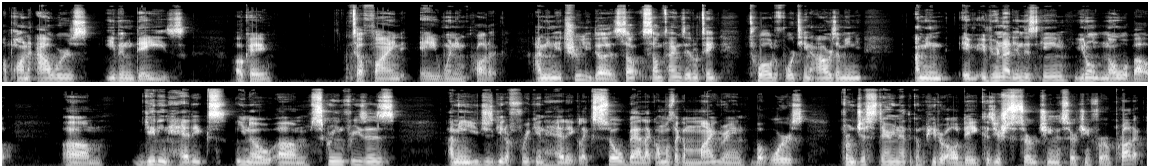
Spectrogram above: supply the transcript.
upon hours, even days, okay, to find a winning product. I mean, it truly does. So, sometimes it'll take 12 to 14 hours. I mean, I mean, if, if you're not in this game, you don't know about um, getting headaches, you know, um, screen freezes. I mean, you just get a freaking headache, like so bad, like almost like a migraine, but worse from just staring at the computer all day because you're searching and searching for a product.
